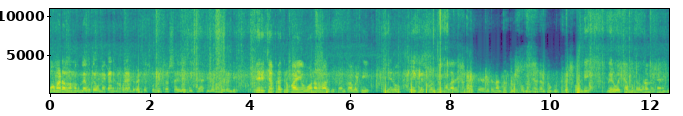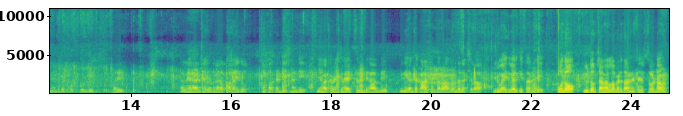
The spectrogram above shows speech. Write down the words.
మా మాటల నమ్మకం లేకపోతే ఓ మెకానిక్ను కూడా ఎంట పెట్టుకొచ్చుకుని ట్రస్ట్ వేసి క్లారిటీగా చూడండి. మీరు ఇచ్చే ప్రతి రూపాయి ఓనర్ వారికి ఇస్తాను కాబట్టి మీరు వెహికల్ ఎత్తుకొని మళ్ళీ రిటర్న్ అయితే రిటర్న్ అంతా తీసుకోమండి. అదంతా గుర్తు పెట్టుకోండి. మీరు వచ్చే ముందర కూడా మెకానిక్ని ఎంట పెట్టుకోండి మరి అవేరా అంటే రెండు వేల పదహైదు సూపర్ కండిషన్ అండి. ఈ యొక్క వెహికల్ ఎక్సలెంట్గా ఉంది. ఇది ఎంత కాస్ట్ అంటారా? రెండు లక్షల ఇరవై ఐదు వేలకి ఇస్తానండి. పోలో యూట్యూబ్ ఛానల్లో పెడతానంటే సోల్డ్ అవుట్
